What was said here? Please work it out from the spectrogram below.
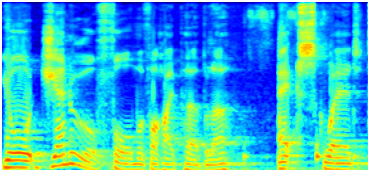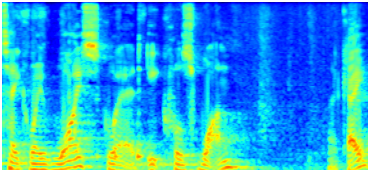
your general form of a hyperbola, x squared take away y squared equals 1. Okay?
